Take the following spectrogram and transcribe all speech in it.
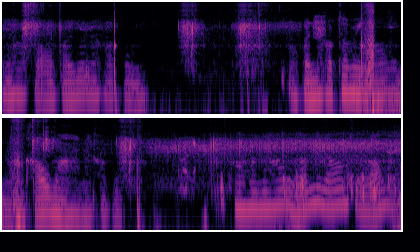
ล้วขออภัยด้วยนะครับผมออกไปนะครับถ้ามีน้องผมเข้ามานะครับผมขอบคุณนะครับแล้วมีน้องส่งน้องผม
